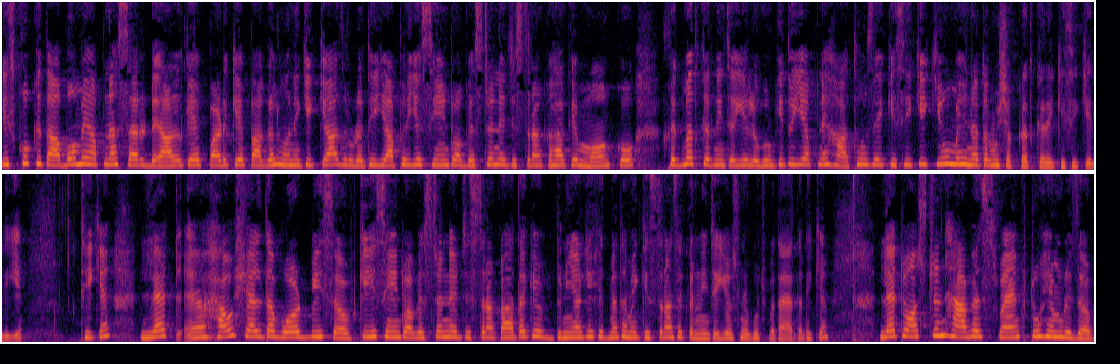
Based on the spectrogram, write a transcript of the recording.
इसको किताबों में अपना सर डाल के, पढ़ के, पागल होने की क्या ज़रूरत है? या फिर ये सेंट ऑगस्टन ने जिस तरह कहा कि मॉन्क को खिदमत करनी चाहिए लोगों की तो ये अपने हाथों से किसी की क्यों मेहनत और मुशक्कत करे किसी के लिए? ठीक है? Let how shall the word be serve कि सेंट ऑगस्टन ने जिस तरह कहा था कि दुनिया की खिदमत हमें किस तरह से करनी चाहिए उसने कुछ बताया था ठीक है? Let Austin have his swink to him reserve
